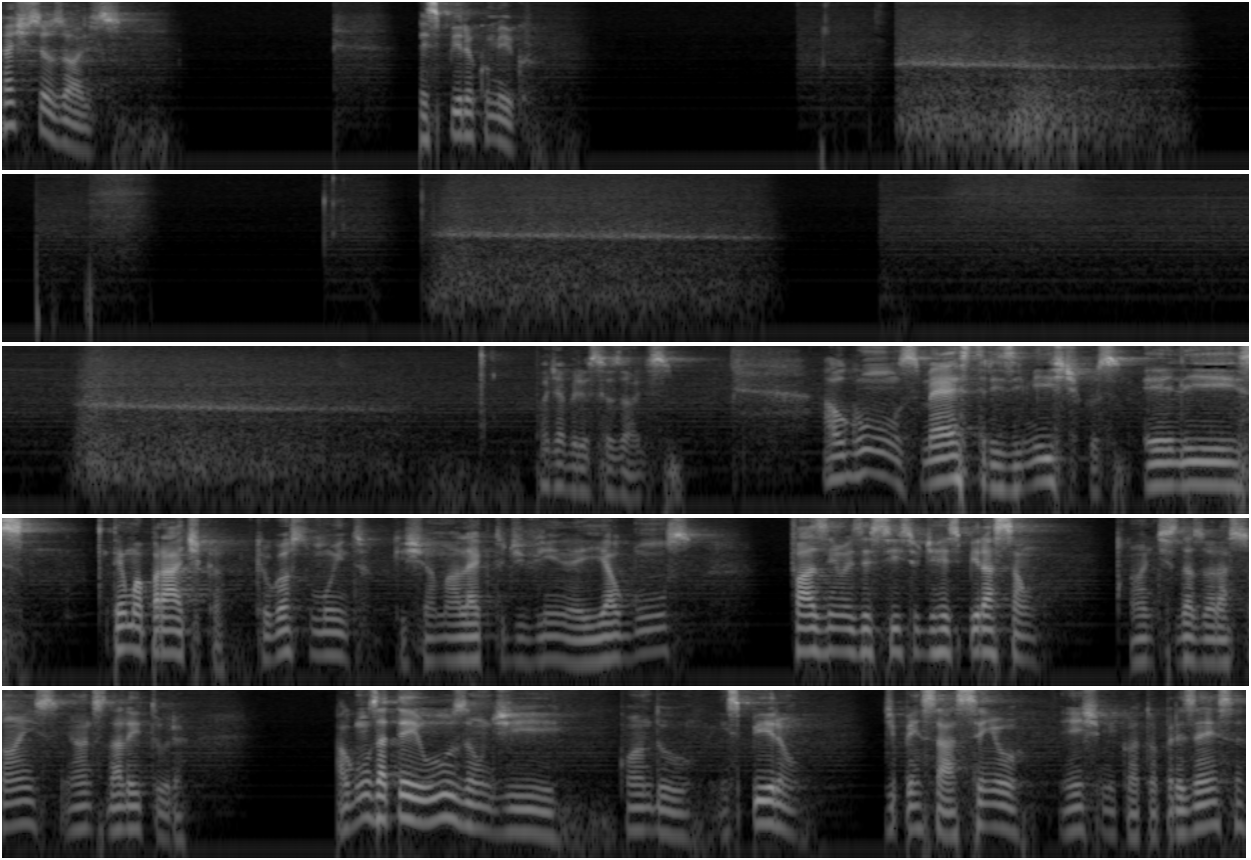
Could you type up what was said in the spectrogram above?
Feche seus olhos. Respira comigo. Pode abrir os seus olhos. Alguns mestres e místicos, eles têm uma prática que eu gosto muito, que chama Alecto Divina, e alguns fazem o exercício de respiração antes das orações e antes da leitura. Alguns até usam de, quando inspiram, de pensar, Senhor, enche-me com a tua presença.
